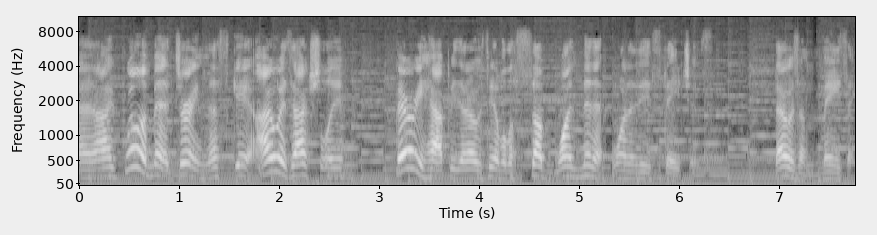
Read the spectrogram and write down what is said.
And I will admit, during this game, I was actually very happy that I was able to sub one minute one of these stages. That was amazing.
